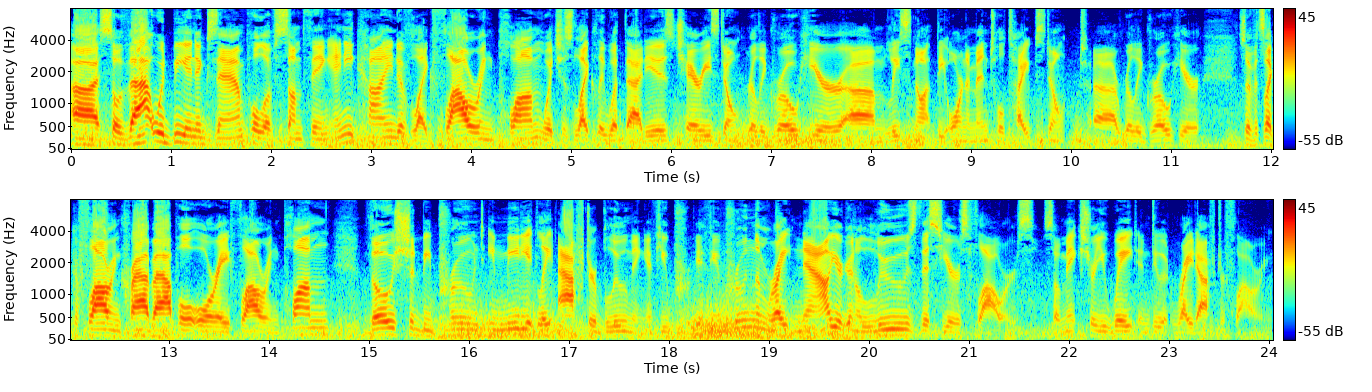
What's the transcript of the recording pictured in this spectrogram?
Uh, so that would be an example of something, any kind of like flowering plum, which is likely what that is. Cherries don't really grow here, um, at least not the ornamental types don't uh, really grow here. So if it's like a flowering crabapple or a flowering plum, those should be pruned immediately after blooming. If you, if you prune them right now, you're going to lose this year's flowers. So make sure you wait and do it right after flowering.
